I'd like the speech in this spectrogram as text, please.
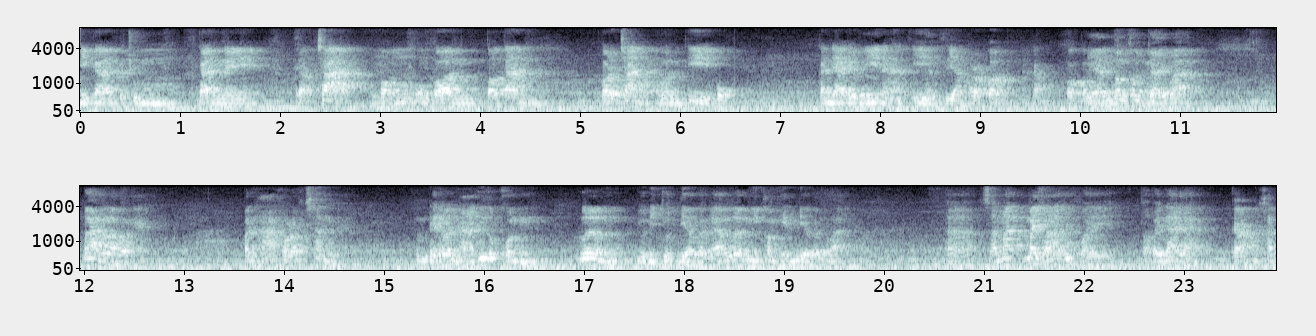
มีการประชุมกันในระดับชาติอืมขององค์กรต่อต้านคอร์รัปชันวันที่ 6 กันยายนนี้นะฮะที่สยามพารากอนนะครับก็เพก็ราะฉะนั้นต้องเข้าใจว่าบ้านเราเนี่ยปัญหาคอร์รัปชันเนี่ยรุนแรเป็นงปัญหาที่ทุกคนเริ่มอยู่ในจุดเดียวกันแล้ว เริ่มมีความเห็นเดียวกันว่าเอ่อ สามารถไม่สามารถที่ปล่อยต่อไปได้แล้วครับนะครับ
